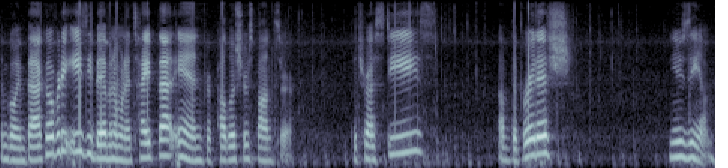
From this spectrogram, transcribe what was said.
So I'm going back over to EasyBib and I'm going to type that in for publisher sponsor the trustees of the British Museum.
